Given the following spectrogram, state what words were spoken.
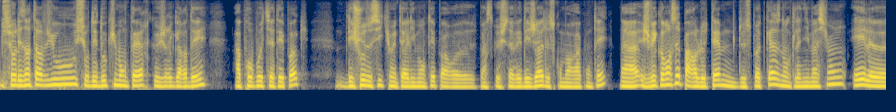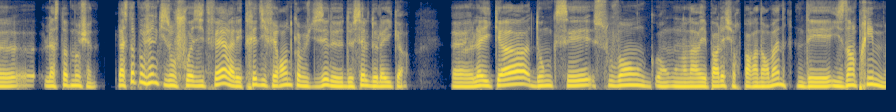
sur des interviews, sur des documentaires que j'ai regardés à propos de cette époque. Des choses aussi qui ont été alimentées par, euh, par ce que je savais déjà, de ce qu'on m'a raconté. Euh, je vais commencer par le thème de ce podcast, donc l'animation et la stop motion. La stop motion qu'ils ont choisi de faire, elle est très différente, comme je disais, de, de celle de Laika. Euh, Laika, donc c'est souvent, on en avait parlé sur Paranorman, des, ils impriment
